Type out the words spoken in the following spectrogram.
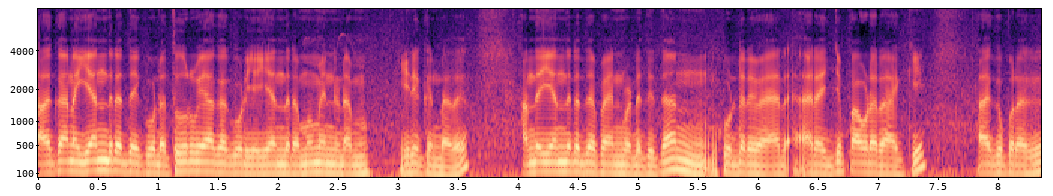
அதுக்கான இயந்திரத்தை கூட தூர்வையாக்கக்கூடிய இயந்திரமும் என்னிடம் இருக்கின்றது. அந்த இயந்திரத்தை பயன்படுத்தி தான் கூட்டுறவை அரைஞ்சு பவுடர் ஆக்கி அதுக்கு பிறகு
